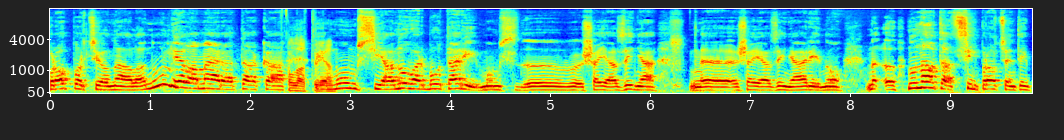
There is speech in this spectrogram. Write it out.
proporcionālā, nu, lielā mērā tā kā Latvijā. mums, jā, nu, varbūt arī mums šajā ziņā šajā ziņā arī nu, nu, nav tāds simtprocentīgi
